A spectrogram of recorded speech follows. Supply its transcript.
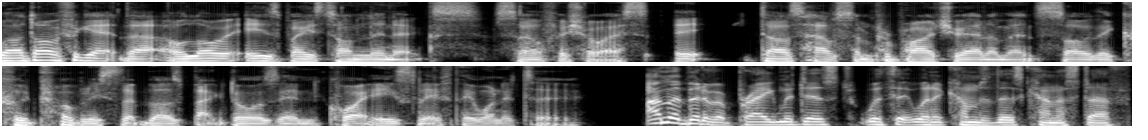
Well, don't forget that although it is based on Linux, Sailfish OS, it does have some proprietary elements, so they could probably slip those backdoors in quite easily if they wanted to. I'm a bit of a pragmatist with it when it comes to this kind of stuff.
